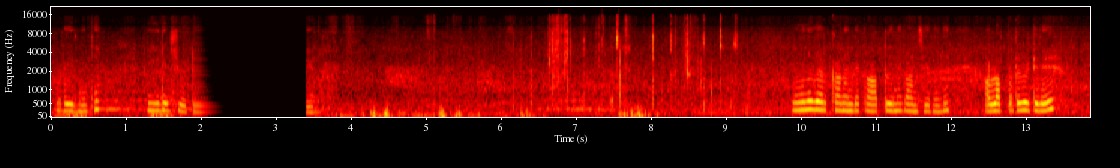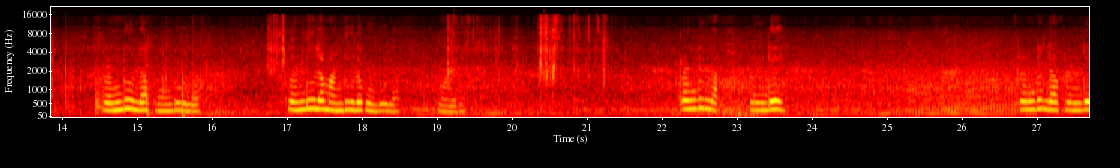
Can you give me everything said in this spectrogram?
ഇവിടെ ഇരുന്നിട്ട് വീഡിയോ ഷൂട്ട് ചെയ്യണം. മൂന്ന് പേർക്കാണ് എന്റെ കാത്തുവിനെ കാണിച്ചു തരുന്നത് അവൾ അപ്പുറത്തെ വീട്ടിൽ ഫ്രണ്ടുമില്ല ഫ്രണ്ടുമില്ല ഫ്രണ്ടുമില്ല മണ്ടുമില്ല കൊണ്ടുമില്ല. മാതിരി. ഫ്രണ്ടില്ല ഫ്രണ്ട്. ഫ്രണ്ടില്ല ഫ്രണ്ട്.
